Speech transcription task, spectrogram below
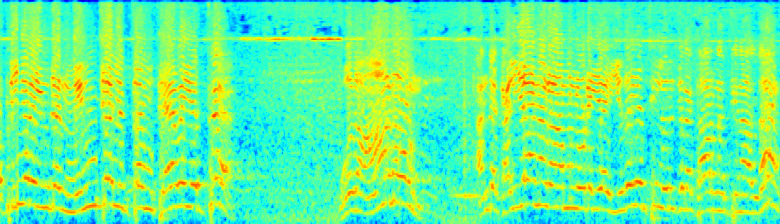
அப்படிங்கிற இந்த நெஞ்சழுத்தம் தேவையற்ற ஒரு ஆணவம் அந்த கல்யாணராமனுடைய இதயத்தில் இருக்கிற காரணத்தினால்தான்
